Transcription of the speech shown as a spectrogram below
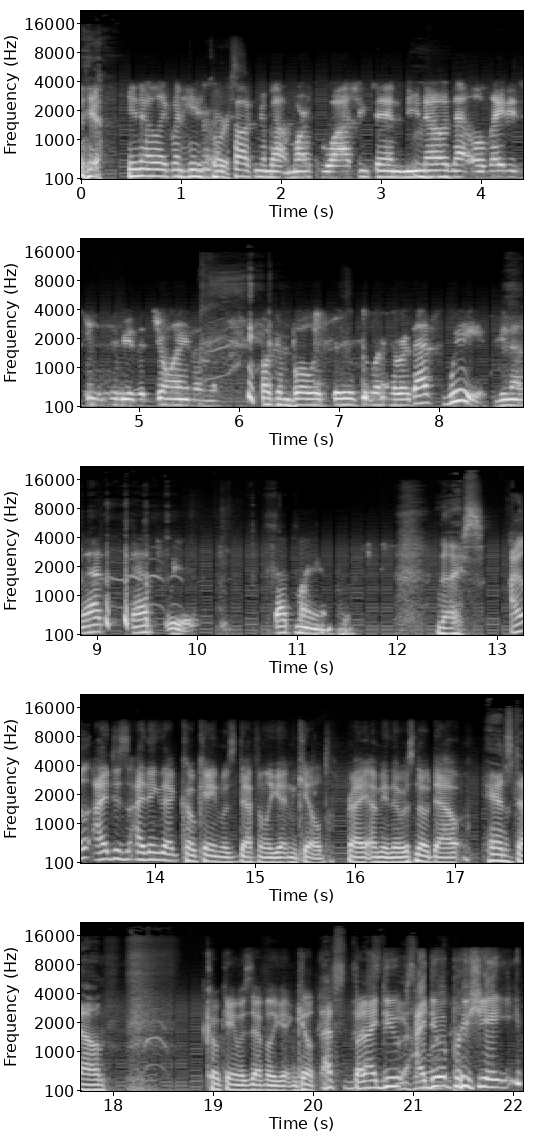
Yeah. You know, like when he's Of talking about Martha Washington, you know mm-hmm. that old lady's going to give you the joint and the fucking bulletproof or whatever. That's weed. You know, that's that's weird. That's my answer. Nice. I I just I think that cocaine was definitely getting killed, right? I mean, there was no doubt Hands down. Cocaine was definitely getting killed. That's, but I do I do appreciate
